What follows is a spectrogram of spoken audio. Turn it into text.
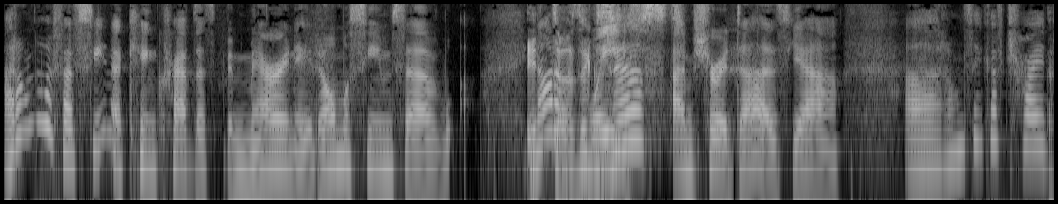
I don't know if I've seen a king crab that's been marinated. It almost seems uh, It not a does exist? I'm sure it does. Yeah. Uh, I don't think I've tried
